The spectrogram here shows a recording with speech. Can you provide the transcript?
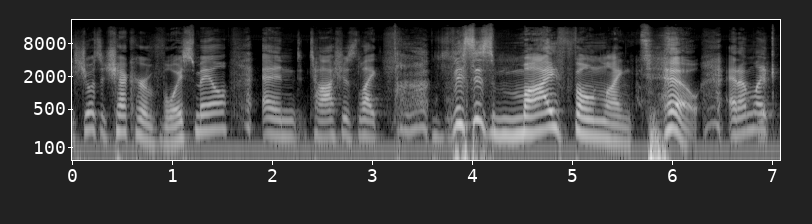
She wants to check her voicemail, and Tasha's like, "This is my phone line too," and I'm like.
